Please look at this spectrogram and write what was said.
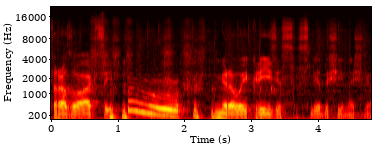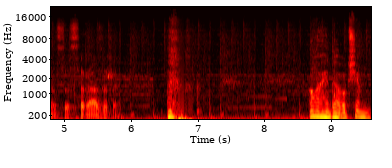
Сразу акции. Мировой кризис следующий начнется сразу же. Ой, да, в общем,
